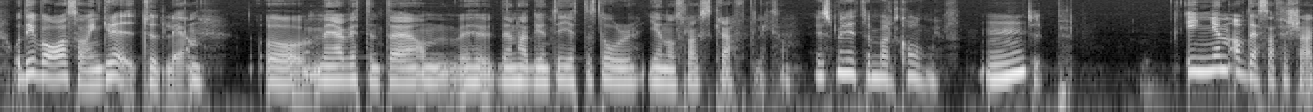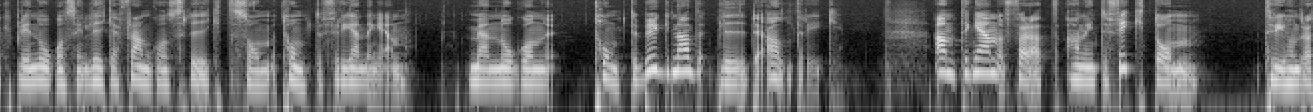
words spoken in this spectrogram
och det var så en grej tydligen. Och, men jag vet inte, om, den hade ju inte jättestor genomslagskraft. Liksom. Det är som en liten balkong, Mm. typ. Ingen av dessa försök blir någonsin lika framgångsrikt som Tomteföreningen. Men någon tomtebyggnad blir det aldrig. Antingen för att han inte fick de 300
